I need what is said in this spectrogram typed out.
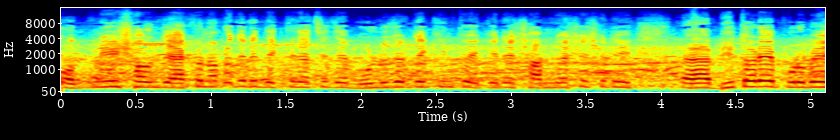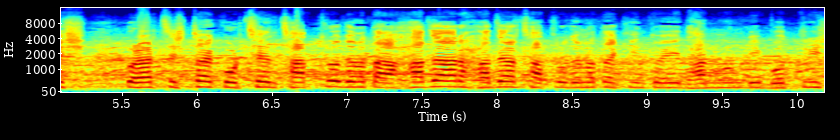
অগ্নি সংযোগ এখন আমরা যেটি দেখতে যাচ্ছি যে বুলডোজারটি কিন্তু এই গেটের সামনে আসে, সেটি ভিতরে প্রবেশ করার চেষ্টা করছেন ছাত্র জনতা। হাজার হাজার ছাত্র জনতা কিন্তু এই ধানমন্ডি বত্রিশ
